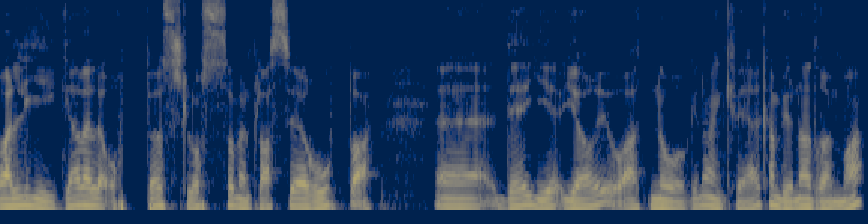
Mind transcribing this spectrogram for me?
og allikevel er oppe og slåss om en plass i Europa. Eh, det gjør jo at noen og enhver kan begynne å drømme.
